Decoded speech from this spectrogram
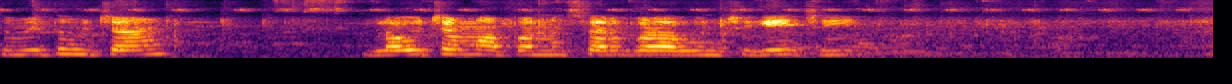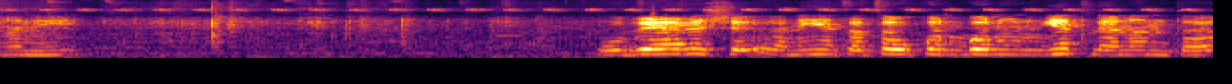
तुम्ही तुमच्या ब्लाऊजच्या मापानुसार गळा उंची घ्यायची. आणि उभ्या रेषे आणि ह्याचा चौकन बनवून घेतल्यानंतर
